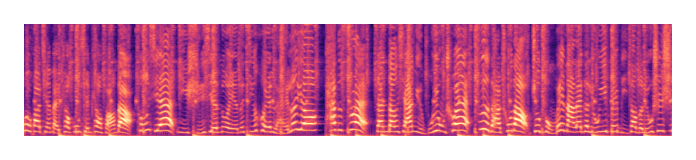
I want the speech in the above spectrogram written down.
会花钱买票贡献票房的。童贤，你实现诺言的机会来了哟他的帅担当侠女不用吹，自打出道就总被拿来跟刘亦菲比较的刘诗诗，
